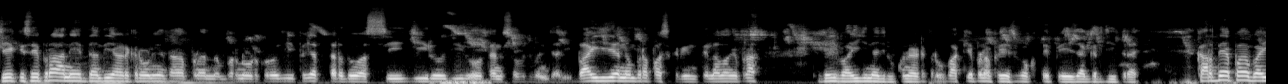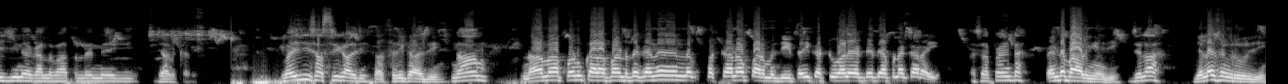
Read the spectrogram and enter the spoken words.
ਜੇ ਕਿਸੇ ਭਰਾ ਨੇ ਇਦਾਂ ਦੀ ਐਡ ਕਰਾਉਣੀ ਹੈ ਤਾਂ ਆਪਣਾ ਨੰਬਰ ਨੋਟ ਕਰੋ ਜੀ 7528000355 ਜੀ। ਬਾਈ ਜੀ ਦਾ ਨੰਬਰ ਆਪਾਂ ਸਕਰੀਨ ਤੇ ਲਾਵਾਂਗੇ ਭਰਾ। ਠੀਕ ਹੈ ਜੀ ਬਾਈ ਜੀ ਨਾਲ ਜਰੂਰ ਕਨੈਕਟ ਕਰੋ। ਬਾਕੀ ਆਪਣਾ ਫੇਸਬੁੱਕ ਤੇ ਪੇਜ ਆ ਗੁਰਜੀਤ ਰਾਏ। ਕਰਦੇ ਆਪਾਂ ਬਾਈ ਜੀ ਨਾਲ ਗੱਲਬਾਤ ਲੈਣੇ ਜੀ ਜਾਣਕਾਰੀ। ਬਾਈ ਜੀ ਸਤਿ ਸ੍ਰੀ ਅਕਾਲ ਜੀ। ਸਤਿ ਸ੍ਰੀ ਅਕਾਲ ਜੀ। ਨਾਮ? ਨਾਮ ਆਪਾਂ ਨੂੰ ਕਾਲਾ ਪੰਡ ਤੇ ਕਹਿੰਦੇ ਨੇ, ਨ- ਪੱਕਾ ਨਾਮ ਪਰਮਜੀਤ ਆ ਜੀ ਕੱਟੂ ਵਾਲੇ ਅੱਡੇ ਤੇ ਆਪਣਾ ਘਰ ਆ ਜੀ। ਅੱਛਾ ਪਿੰਡ? ਪਿੰਡ ਬਾਲੀਆਂ ਜੀ। ਜ਼ਿਲ੍ਹਾ? ਜ਼ਿਲ੍ਹਾ ਸੰਗਰੂਰ ਜੀ।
